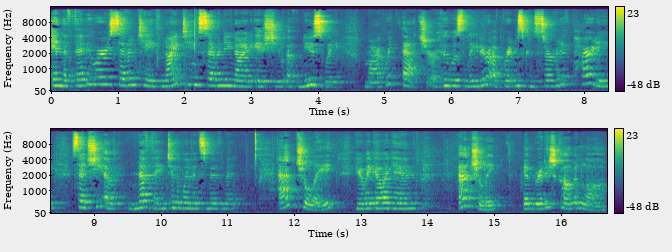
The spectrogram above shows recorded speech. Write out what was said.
In the February 17, 1979 issue of Newsweek, Margaret Thatcher, who was leader of Britain's Conservative Party, said she owed nothing to the women's movement. Actually, here we go again. Actually, in British common law,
